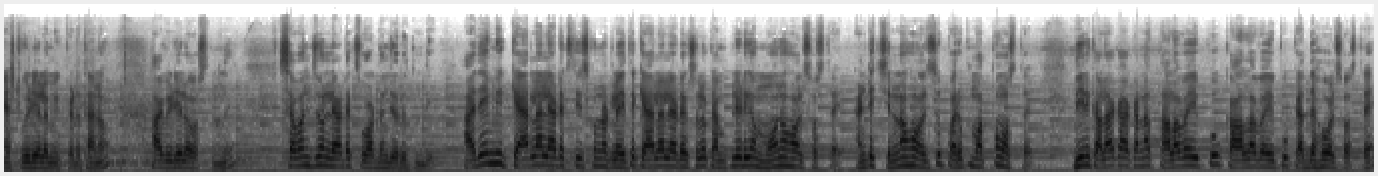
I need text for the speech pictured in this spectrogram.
నెక్స్ట్ వీడియోలో మీకు పెడతాను. ఆ వీడియోలో వస్తుంది. సెవెన్ జోన్ లాటెక్స్ వాడడం జరుగుతుంది. అదే మీకు కేరళ లాటెక్స్ తీసుకున్నట్లయితే కేరళ లాటెక్స్లో కంప్లీట్గా మోనో హాల్స్ వస్తాయి. అంటే చిన్న హోల్స్ పరుపు మొత్తం వస్తాయి. దీనికి అలా కాకుండా తలవైపు కాళ్ళ వైపు పెద్ద హోల్స్ వస్తాయి.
